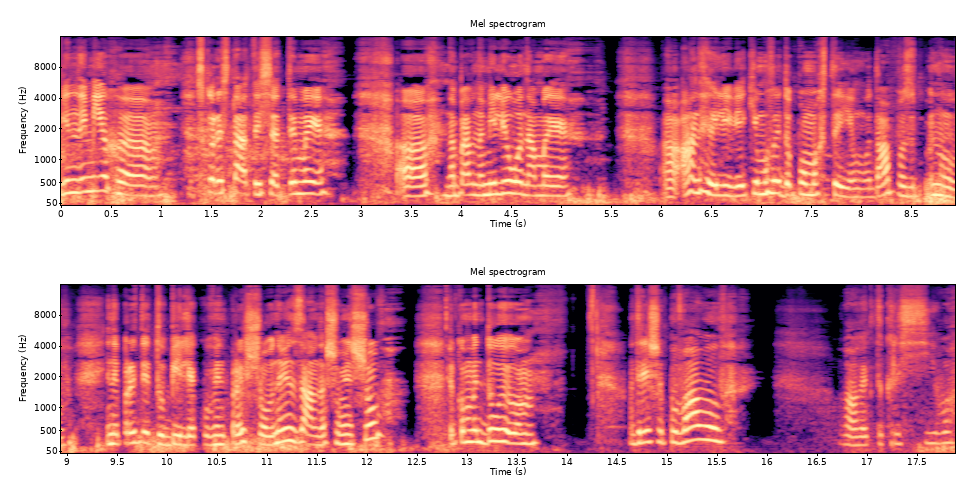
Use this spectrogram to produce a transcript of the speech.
він не міг е, скористатися тими, напевно, мільйонами ангелів, які могли допомогти йому, да? ну, і не пройти ту біль, яку він пройшов. Ну, він знав, на що він йшов. Рекомендую Андрій Шаповалов. Вау, як то красиво.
